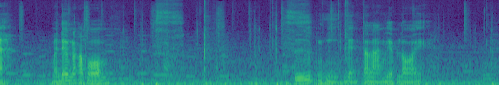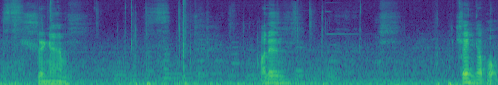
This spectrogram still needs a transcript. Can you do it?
อะ เหมือนเดิมนะครับผมปึ๊บนี่แบ่งตารางเรียบร้อย สวยงาม ข้อหนึ่งเส้นครับผม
